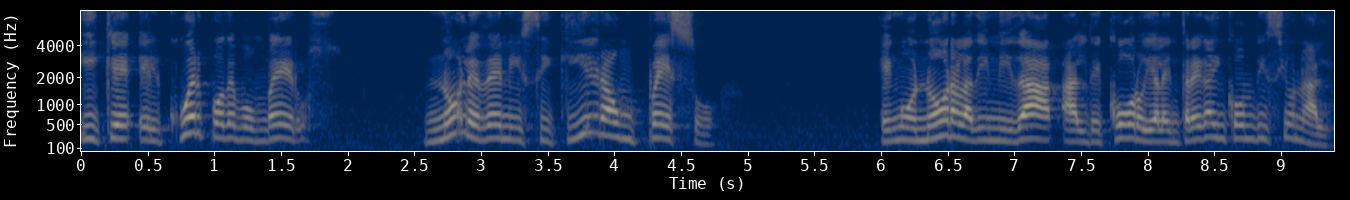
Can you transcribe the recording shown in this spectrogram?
y que el cuerpo de bomberos no le dé ni siquiera un peso en honor a la dignidad, al decoro y a la entrega incondicional.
